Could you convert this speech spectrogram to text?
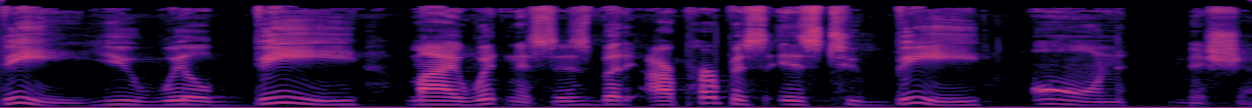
be. You will be my witnesses, but our purpose is to be on mission.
